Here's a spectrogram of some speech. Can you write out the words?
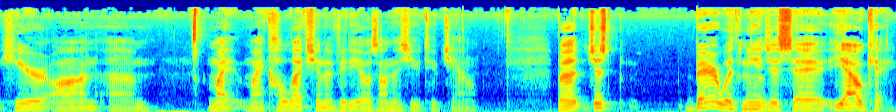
here on um, my my collection of videos on this YouTube channel. But just bear with me and just say, yeah, okay,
